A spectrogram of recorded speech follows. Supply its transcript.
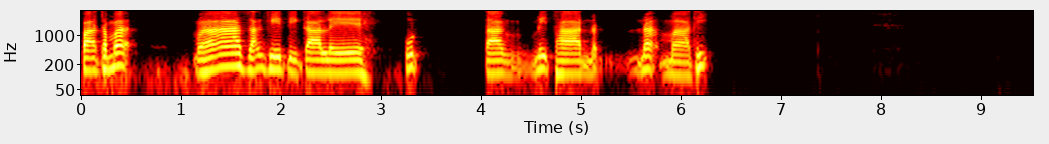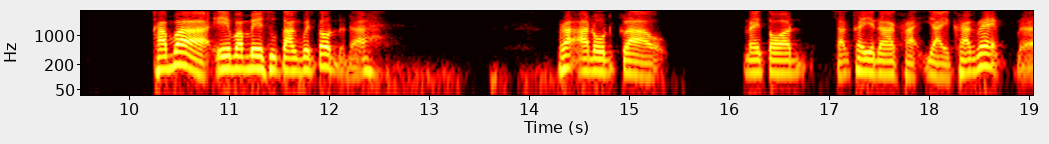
ปะธรรมะมหาสังคีติกาเล พุตตังนิทาน นะมาธิคำว่า เอวเมสุตังเป็นต้นนะ พระอานนท์กล่าวในตอนสังคายนาใหญ่ครั้งแรกนะ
